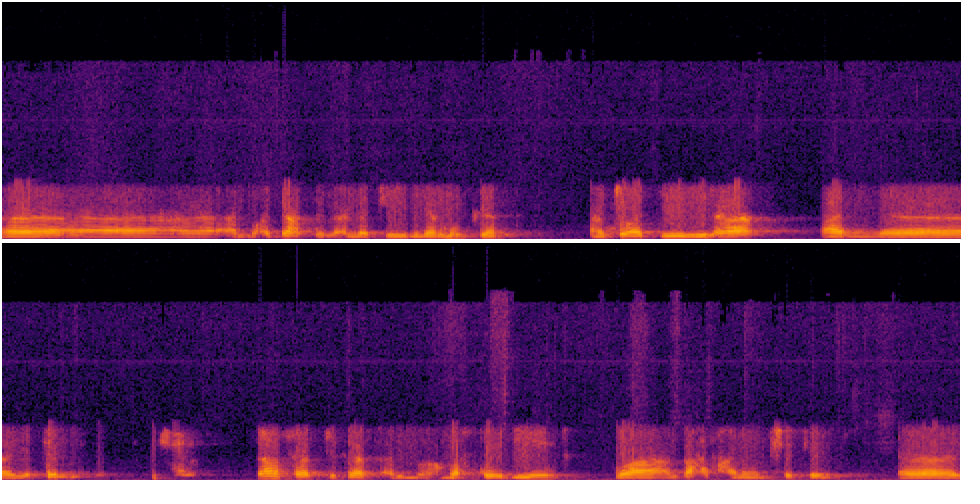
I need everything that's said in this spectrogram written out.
آه، المعدات التي من الممكن أن تؤدي إلى أن آه، يتم كافه جثث المفقودين والبحث عنهم بشكل آه،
